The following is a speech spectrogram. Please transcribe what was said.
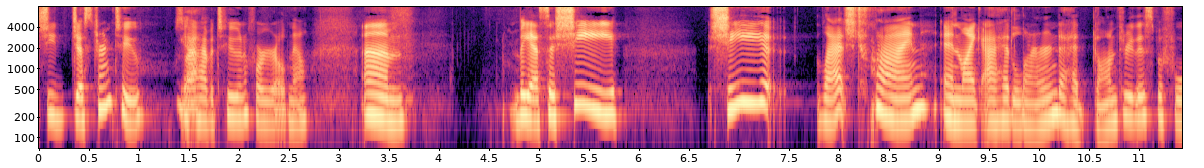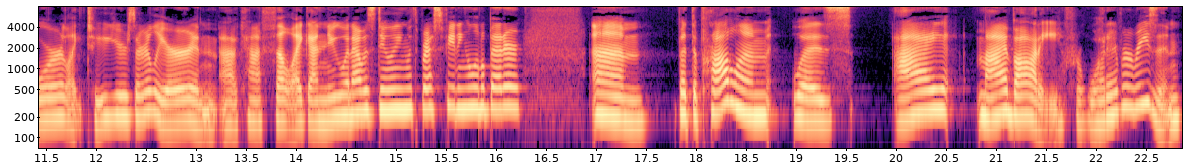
she just turned two, so I have a two and a four year old now. Um, but yeah, so she she latched fine, and like I had learned, I had gone through this before, like two years earlier, and I kind of felt like I knew what I was doing with breastfeeding a little better. Um, but the problem was I my body for whatever reason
